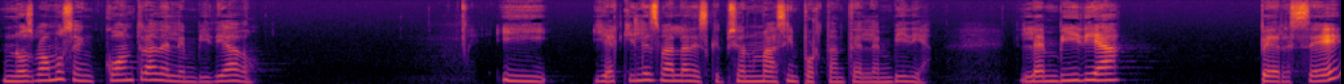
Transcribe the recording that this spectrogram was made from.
nos vamos en contra del envidiado. Y, y aquí les va la descripción más importante de la envidia. La envidia per se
